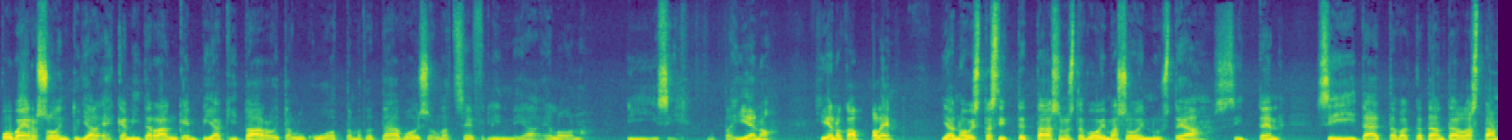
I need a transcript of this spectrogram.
poversointuja, ehkä niitä rankempia kitaroita lukuun ottamatta. Tämä voisi olla Lynne ja Elon biisi. Mutta hieno, hieno kappale. Ja noista sitten taas noista voimasoinnuista ja sitten siitä, että vaikka tämä on tällaista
